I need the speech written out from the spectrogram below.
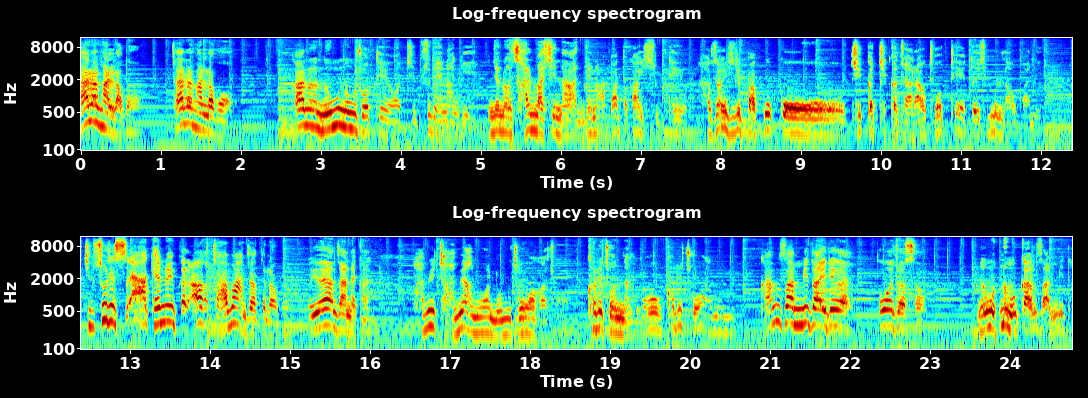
자랑하려고 자랑하려고. 가는 너무너무 좋대요 집수리 해놓은 게. 이제는 살맛이나 이제는 아파트 가기 싫대요. 화장실 바꾸고 치과 치과 잘하고 좋대요 드시물 나오고 가니 집수리 싹 해놓으니까 아가 잠이 안 자더라고. 왜 안 자니까 밤에 잠이 안 와 너무 좋아가지고. 그래 좋나? 어 그래 좋아 할머니 감사합니다 이래가 도와줘서. 너무너무 감사합니다.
